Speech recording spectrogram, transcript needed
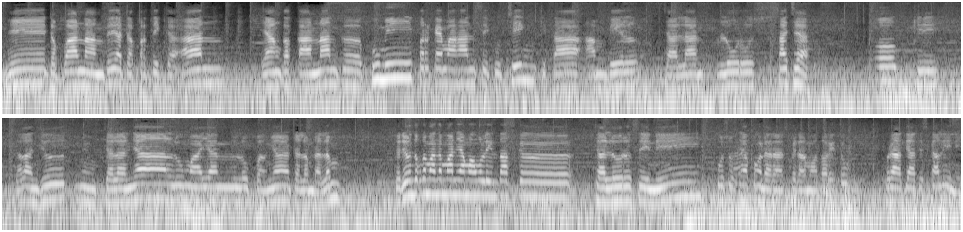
Ini depan nanti ada pertigaan yang ke kanan ke bumi perkemahan si kucing. Kita ambil jalan lurus saja. Oke kita lanjut. Jalannya lumayan lubangnya dalam-dalam. Jadi untuk teman-teman yang mau melintas ke jalur sini khususnya pengendara sepeda motor itu berhati-hati sekali ini.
